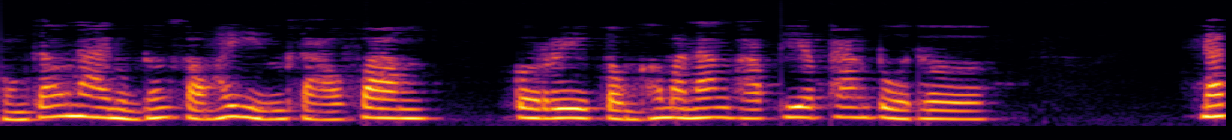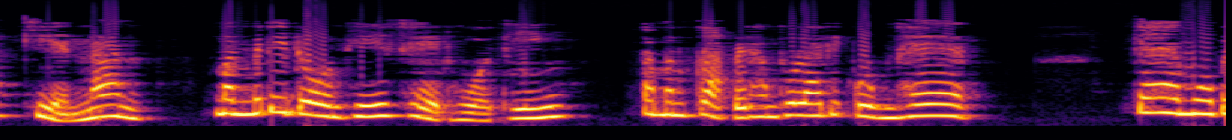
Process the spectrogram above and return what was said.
ของเจ้านายหนุ่มทั้งสองให้หญิงสาวฟัง ก็รีบตรงเข้ามานั่งพับเพียบข้างตัวเธอ นักเขียนนั่น มันไม่ได้โดนพีชเฉดหัวทิ้ง แต่มันกลับไปทำธุระที่กรุงเทพ แกโมไป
